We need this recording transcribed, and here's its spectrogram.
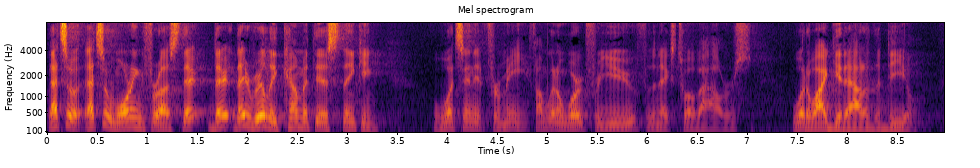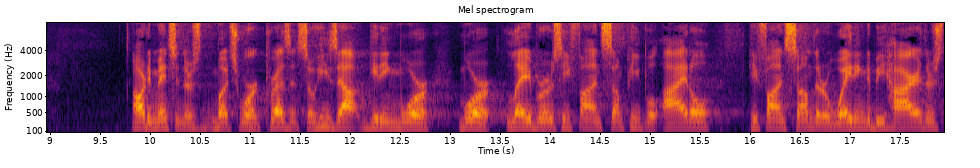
that's a, that's a warning for us. They, they really come at this thinking, what's in it for me? If I'm going to work for you for the next 12 hours, what do I get out of the deal? I already mentioned there's much work present, so he's out getting more, more laborers. He finds some people idle. He finds some that are waiting to be hired. There's,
